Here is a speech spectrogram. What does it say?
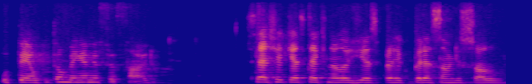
O tempo também é necessário. Você acha que as tecnologias para recuperação de solo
